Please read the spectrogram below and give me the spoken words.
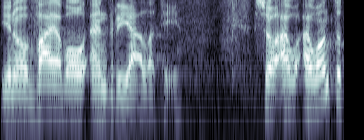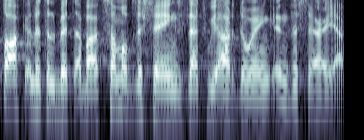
you know, viable and reality. So I, I want to talk a little bit about some of the things that we are doing in this area.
